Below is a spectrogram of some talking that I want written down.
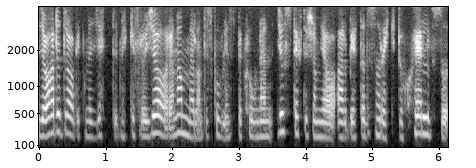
Jag hade dragit mig jättemycket för att göra en anmälan till Skolinspektionen. Just eftersom jag arbetade som rektor själv så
